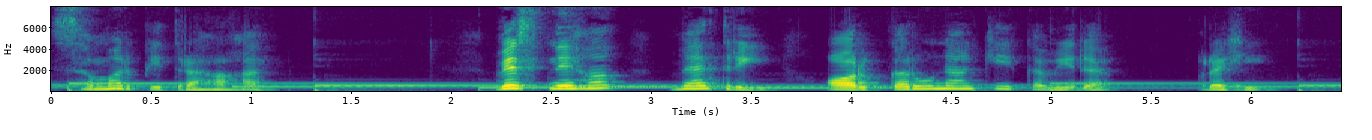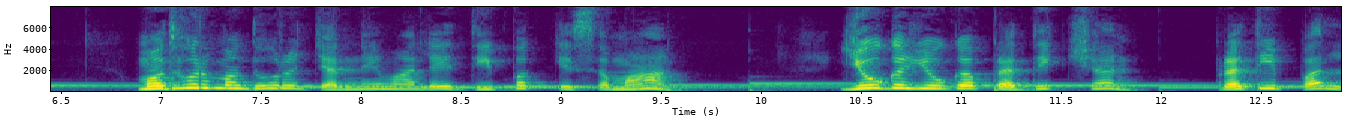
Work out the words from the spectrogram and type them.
समर्पित रहा है। वे स्नेह, मैत्री और करुणा की कविर रही। मधुर मधुर जलने वाले दीपक के समान युग युग प्रतिक्षण प्रतिपल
